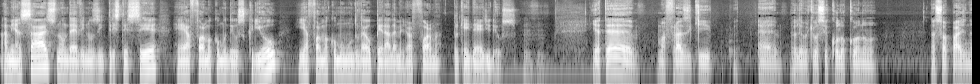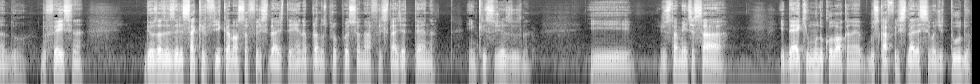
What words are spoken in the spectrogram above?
ameaçar, isso não deve nos entristecer. É a forma como Deus criou e a forma como o mundo vai operar da melhor forma, porque a ideia é de Deus. Uhum. E até uma frase que é, eu lembro que você colocou no, na sua página do, do Face, né? Deus às vezes ele sacrifica a nossa felicidade terrena para nos proporcionar a felicidade eterna em Cristo Jesus, né? E justamente essa ideia que o mundo coloca, né, buscar felicidade acima de tudo,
